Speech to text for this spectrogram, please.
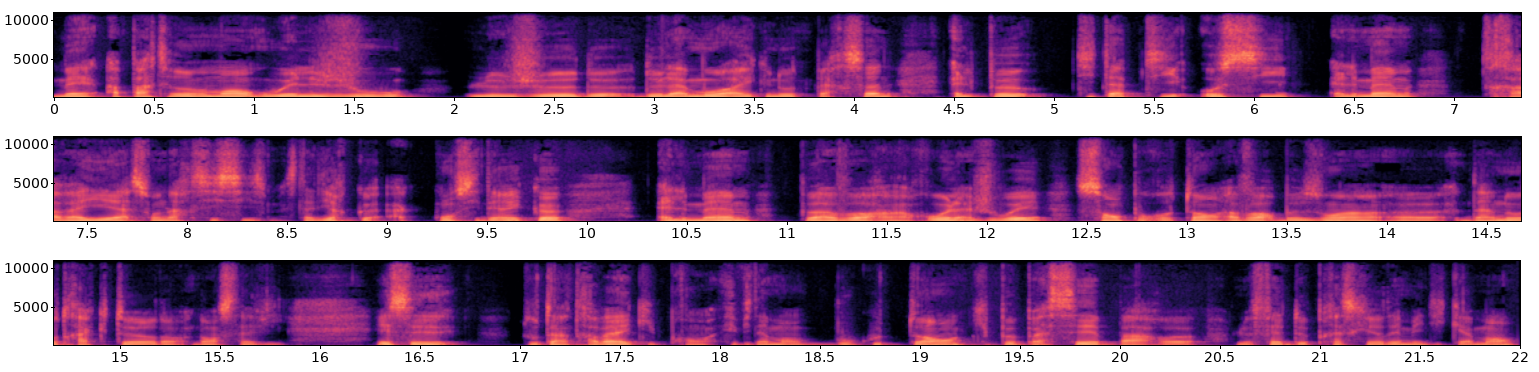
mais à partir du moment où elle joue le jeu de, l'amour avec une autre personne, elle peut petit à petit aussi elle-même travailler à son narcissisme, c'est-à-dire à considérer que elle-même peut avoir un rôle à jouer sans pour autant avoir besoin euh, d'un autre acteur dans, sa vie. Et c'est tout un travail qui prend évidemment beaucoup de temps, qui peut passer par euh, le fait de prescrire des médicaments,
